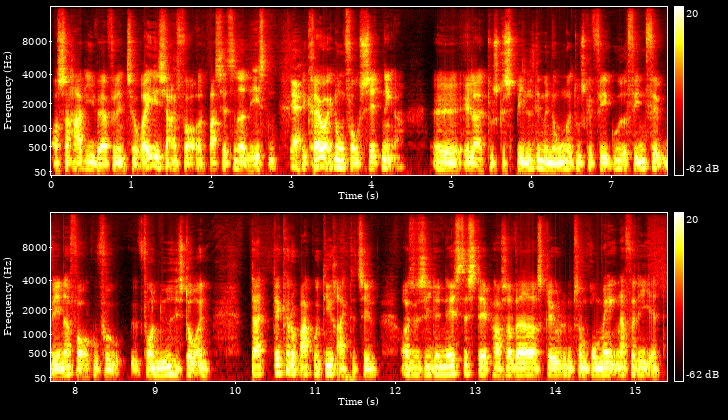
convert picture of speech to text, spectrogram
og så har de i hvert fald en teoretisk chance for at bare sætte sig ned og læse den. Ja. Det kræver ikke nogen forudsætninger, øh, eller at du skal spille det med nogen, at du skal finde ud og finde fem venner for at kunne få for at nyde historien. Der, det kan du bare gå direkte til. Og så sige, det næste step har så været at skrive dem som romaner, fordi at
